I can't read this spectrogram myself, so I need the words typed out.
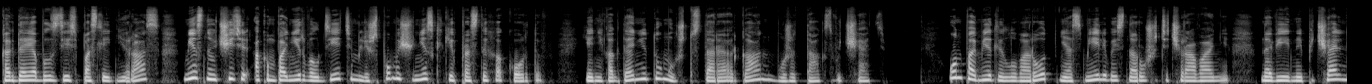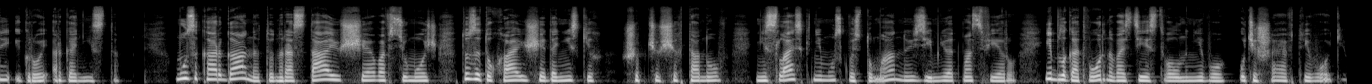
Когда я был здесь в последний раз, местный учитель аккомпанировал детям лишь с помощью нескольких простых аккордов. Я никогда не думал, что старый орган может так звучать. Он помедлил у ворот, не осмеливаясь нарушить очарование, навеянное печальной игрой органиста. Музыка органа, то нарастающая во всю мощь, то затухающая до низких шепчущих тонов, неслась к нему сквозь туманную зимнюю атмосферу и благотворно воздействовала на него, утешая в тревоге.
